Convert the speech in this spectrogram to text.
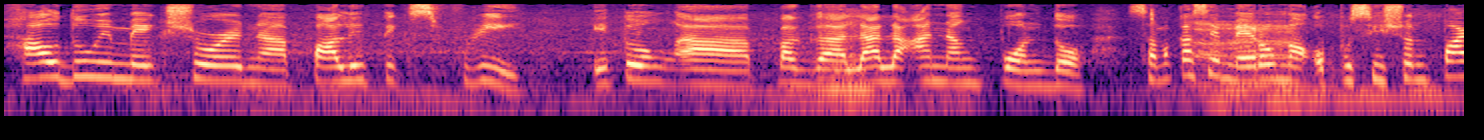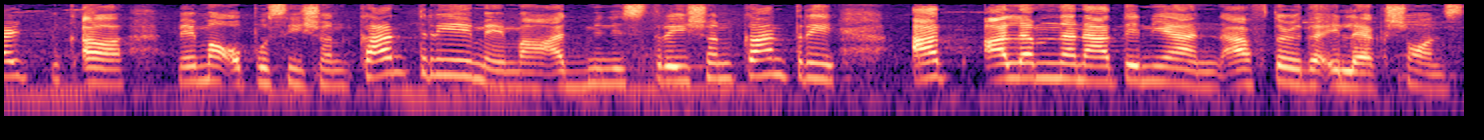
how do we make sure na politics-free itong ah, paglalaan ng pondo? Sama kasi merong mga opposition part, ah, may mga opposition country, may mga administration country, at alam na natin yan after the elections.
